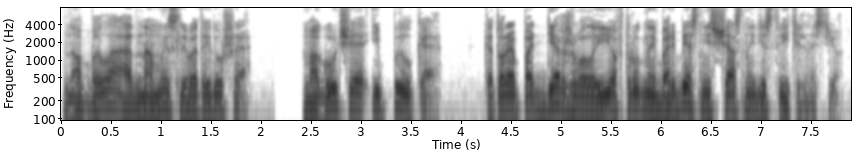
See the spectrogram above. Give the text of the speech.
Но была одна мысль в этой душе, могучая и пылкая, которая поддерживала ее в трудной борьбе с несчастной действительностью —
